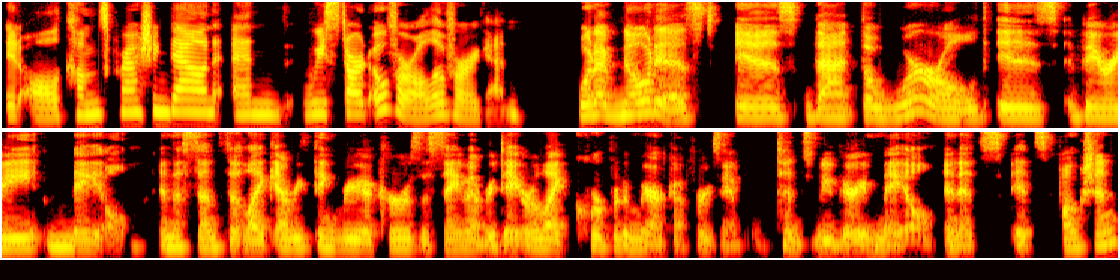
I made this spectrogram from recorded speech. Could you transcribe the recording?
it all comes crashing down and we start over all over again. What I've noticed is that the world is very male in the sense that like everything reoccurs the same every day, or like corporate America, for example, tends to be very male in its its function.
